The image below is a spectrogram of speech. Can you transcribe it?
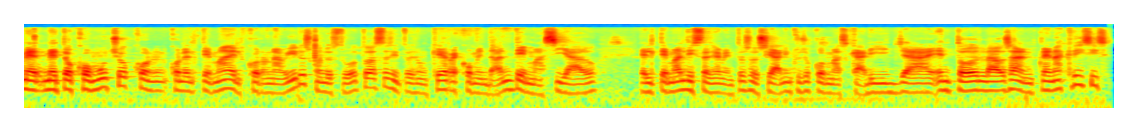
me, me, tocó mucho con, con, el tema del coronavirus, cuando estuvo toda esta situación que recomendaban demasiado el tema del distanciamiento social, incluso con mascarilla, en todos lados, o sea, en plena crisis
